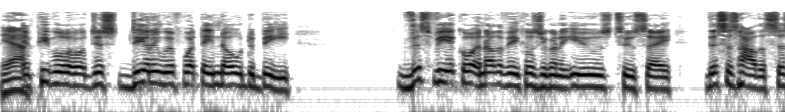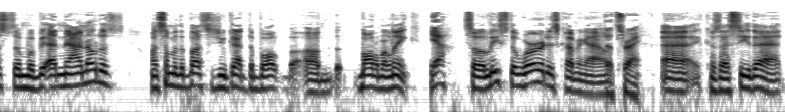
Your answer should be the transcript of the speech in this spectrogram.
Yeah. and people are just dealing with what they know to be this vehicle and other vehicles you're going to use to say this is how the system will be. And now I noticed on some of the buses you got the Bal- uh, the Baltimore Link. Yeah. So at least the word is coming out. That's right. Because I see that.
